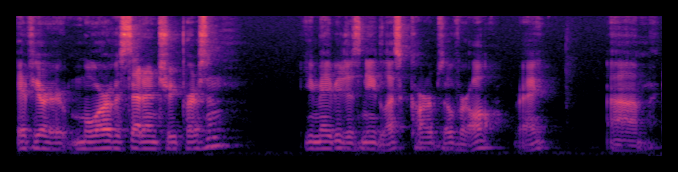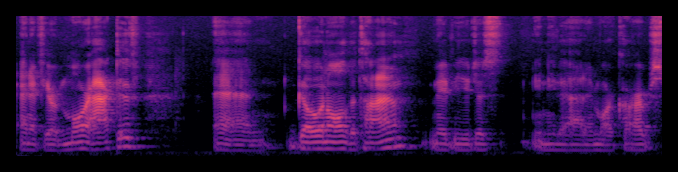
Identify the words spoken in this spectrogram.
if you're more of a sedentary person, you maybe just need less carbs overall, right? Um, and if you're more active and going all the time, maybe you just you need to add in more carbs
